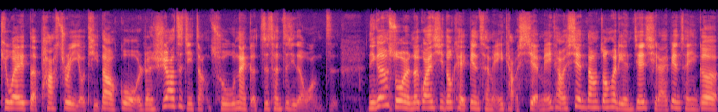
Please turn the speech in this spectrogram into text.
QA 的 Part Three 有提到过，人需要自己长出那个支撑自己的网子。你跟所有人的关系都可以变成每一条线，每一条线当中会连接起来，变成一个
